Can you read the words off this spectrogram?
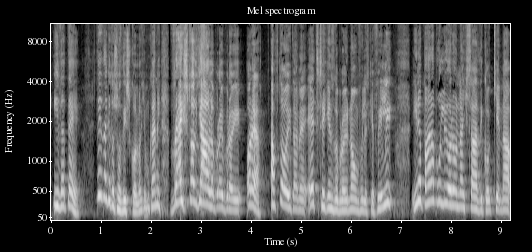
Είδατε, δεν ήταν και τόσο δύσκολο. Και μου κάνει: Βράει στο διάολο πρωί-πρωί. Ωραία. Αυτό ήταν. Έτσι ξεκίνησε το πρωινό μου, φίλες και φίλοι. Είναι πάρα πολύ ωραίο να έχεις άδικο και να,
